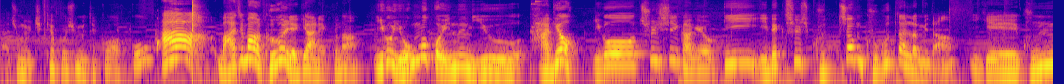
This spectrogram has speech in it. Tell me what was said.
나중을 지켜보시면 될 것 같고 아 마지막으로 그걸 얘기 안 했구나 이거 욕 먹고 있는 이유 가격 이거 출시 가격이 279.99달러입니다 이게 국내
